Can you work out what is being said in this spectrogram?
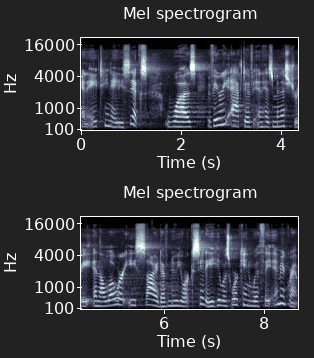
in 1886 was very active in his ministry in the Lower East Side of New York City. He was working with the immigrant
